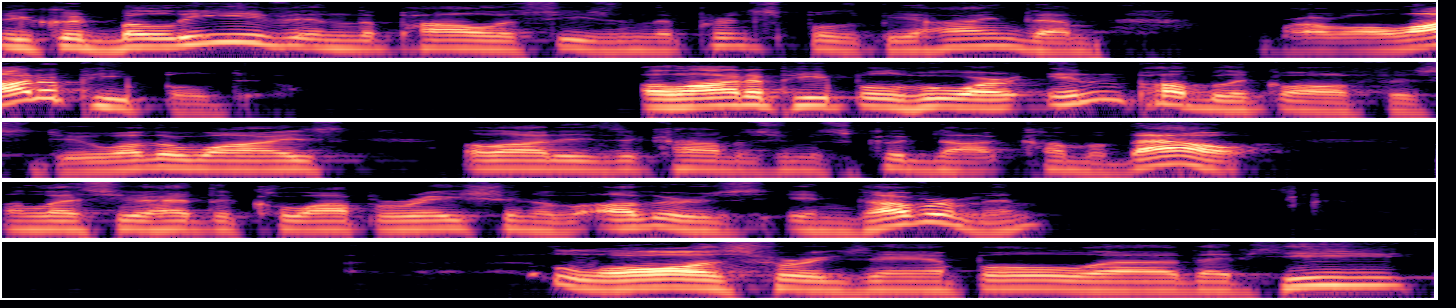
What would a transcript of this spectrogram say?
you could believe in the policies and the principles behind them a lot of people do a lot of people who are in public office do. Otherwise, a lot of these accomplishments could not come about unless you had the cooperation of others in government. Laws, for example, uh, that he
